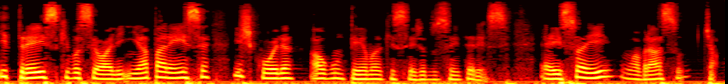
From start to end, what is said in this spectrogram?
E três, que você olhe em aparência e escolha algum tema que seja do seu interesse. É isso aí, um abraço, tchau!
